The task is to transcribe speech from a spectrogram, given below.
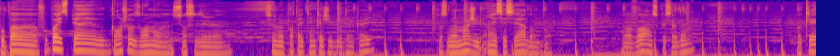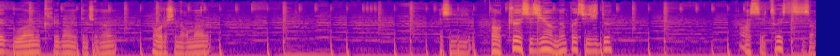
Faut pas, faut pas espérer grand-chose, vraiment, hein, sur, ce, sur le portail Tenkashi Budokai. Personnellement, j'ai eu un SSR, donc bon. On va voir hein, ce que ça donne. Ok, Gohan, Krillin et Tenchinan. On va lâcher normal. SSJ... Oh, que SSJ1, même pas SSJ2. Ah, c'est triste, c'est ça.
